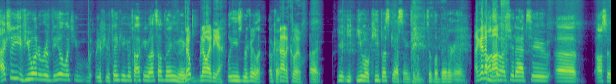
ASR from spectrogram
actually, if you want to reveal what you, if you're thinking of talking about something, then Nope, no idea. please reveal it. Okay, Not a clue. you, you, you will keep us guessing to the to the bitter end. I got a also, I should add to, Uh, also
